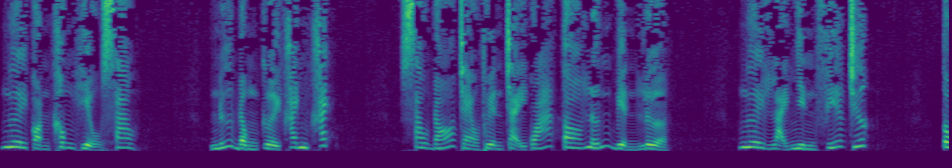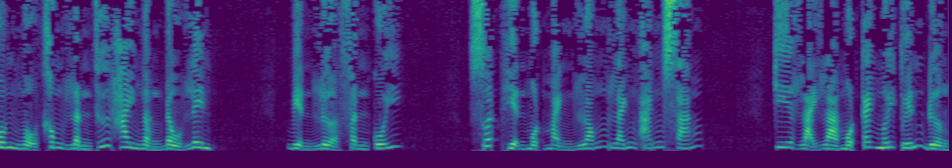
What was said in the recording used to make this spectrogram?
ngươi còn không hiểu sao, nữ đồng cười khanh khách, sau đó trèo thuyền chạy quá to lớn biển lửa, ngươi lại nhìn phía trước, tôn ngộ không lần thứ hai ngẩng đầu lên, biển lửa phần cuối, xuất hiện một mảnh lóng lánh ánh sáng, kia lại là một cái mới tuyến đường,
